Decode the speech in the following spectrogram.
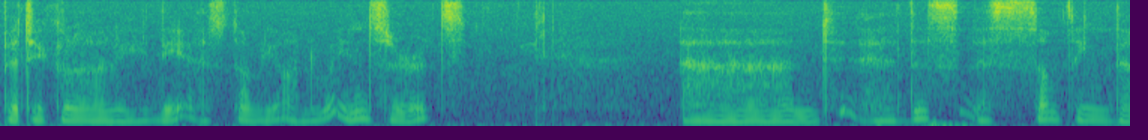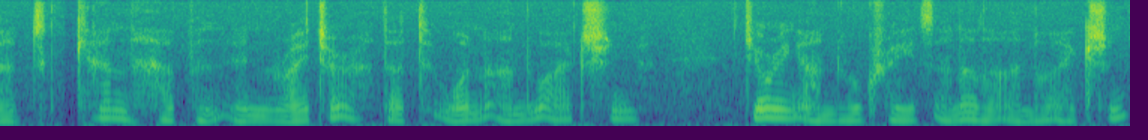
particularly the SW undo inserts. And uh, this is something that can happen in writer, that one undo action during undo creates another undo action.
